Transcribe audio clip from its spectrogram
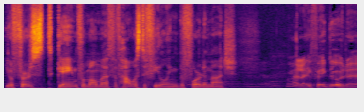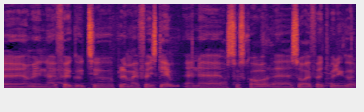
Your first game for Malmö FF, how was the feeling before the match? Well, I felt good. Uh, I mean, I felt good to play my first game and uh, also score. Uh, so I felt really good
